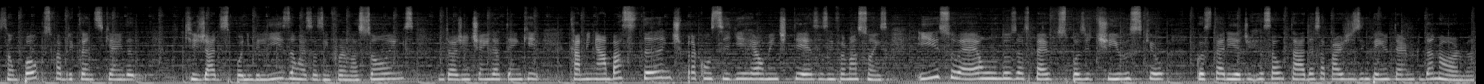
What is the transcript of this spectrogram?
são poucos fabricantes que ainda que já disponibilizam essas informações, então a gente ainda tem que caminhar bastante para conseguir realmente ter essas informações. Isso é um dos aspectos positivos que eu gostaria de ressaltar dessa parte de desempenho térmico da norma.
